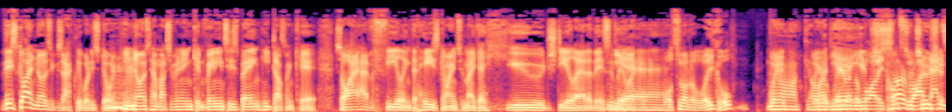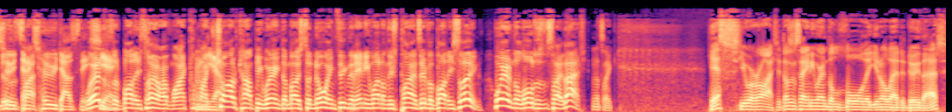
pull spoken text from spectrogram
this guy knows exactly what he's doing. Mm-hmm. He knows how much of an inconvenience he's being. He doesn't care. So I have a feeling that he's going to make a huge deal out of this and be like, "Well, it's not illegal." We're, Oh, God, we're, yeah, we're you're bloody so right. constitution. That's who- say- that's who does this, Where yeah. does the bloody say? I'm like, my Yeah. child can't be wearing the most annoying thing that anyone on this plane's ever bloody seen? Where in the law does it say that? And it's like, yes, you are right. It doesn't say anywhere in the law that you're not allowed to do that.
